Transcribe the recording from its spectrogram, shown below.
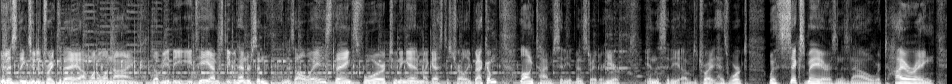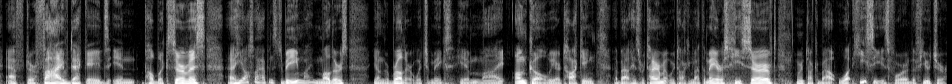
You're listening to Detroit Today on 1019 WDET. I'm Stephen Henderson, and as always, thanks for tuning in. My guest is Charlie Beckham, longtime city administrator here in the city of Detroit, has worked with six mayors and is now retiring after five decades in public service. Uh, he also happens to be my mother's younger brother, which makes him my uncle. We are talking about his retirement. We're talking about the mayors he served. We're going to talk about what he sees for the future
